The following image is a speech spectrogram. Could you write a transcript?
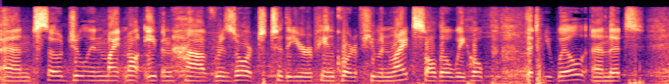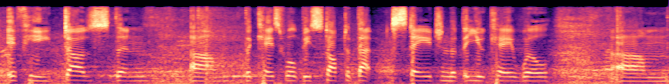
and so Julian might not even have resort to the European Court of Human Rights, although we hope that he will, and that if he does, then um, the case will be stopped at that stage, and that the UK will um,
